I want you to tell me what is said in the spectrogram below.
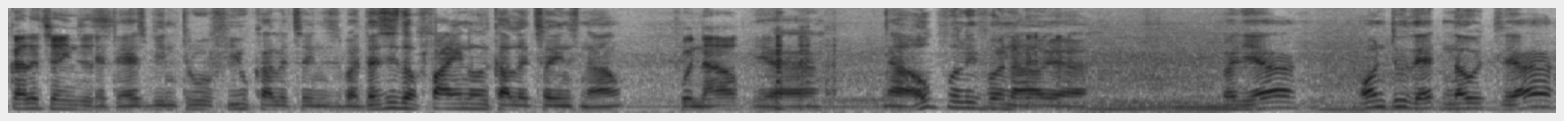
color changes it has been through a few color changes, but this is the final color change now. for now. Yeah. now, hopefully for now, yeah. But yeah, on to that note, yeah.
